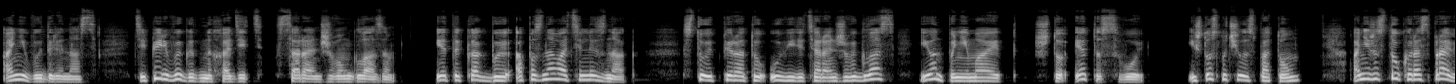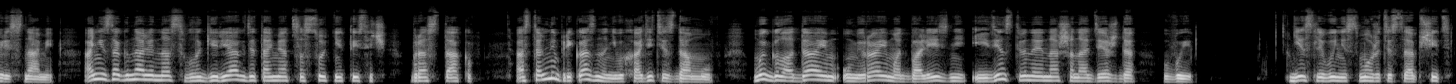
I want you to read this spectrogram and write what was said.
Они выдали нас. Теперь выгодно ходить с оранжевым глазом. Это как бы опознавательный знак. Стоит пирату увидеть оранжевый глаз, и он понимает, что это свой. И что случилось потом? Они жестоко расправились с нами. Они загнали нас в лагеря, где томятся сотни тысяч брастаков. Остальным приказано не выходить из домов. Мы голодаем, умираем от болезней, и единственная наша надежда — вы. Если вы не сможете сообщить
